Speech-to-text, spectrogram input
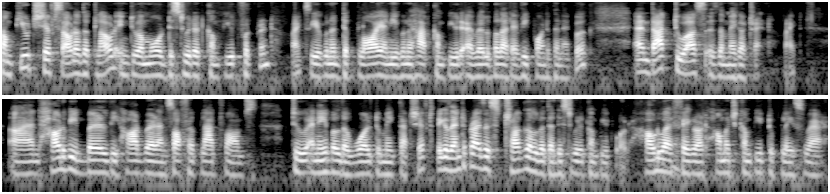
compute shifts out of the cloud into a more distributed compute footprint, right? So you're going to deploy and you're going to have compute available at every point of the network. And that to us is the mega trend, right? And how do we build the hardware and software platforms to enable the world to make that shift? Because enterprises struggle with a distributed compute world. How do I figure out how much compute to place where?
